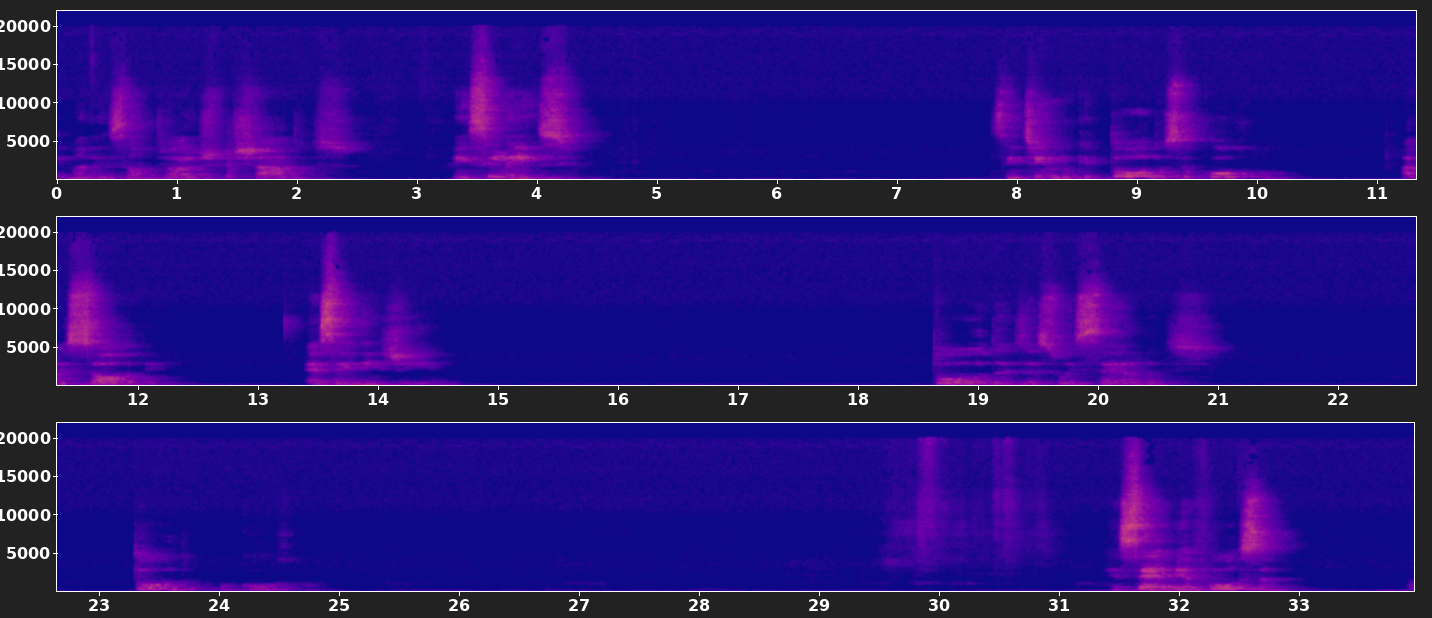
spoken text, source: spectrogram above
Permaneçam de olhos fechados, em silêncio, sentindo que todo o seu corpo absorve essa energia. Todas as suas células, todo o corpo. Recebe a força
